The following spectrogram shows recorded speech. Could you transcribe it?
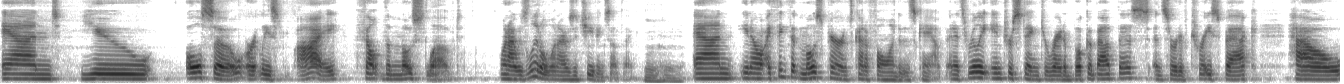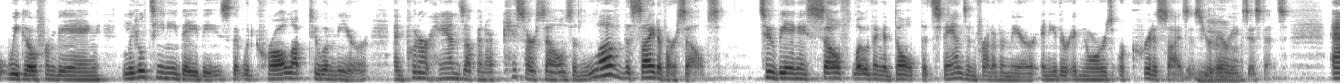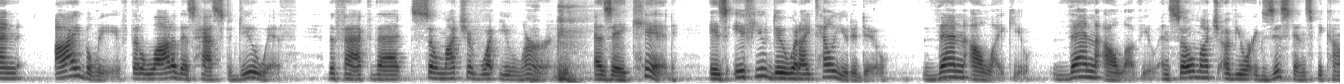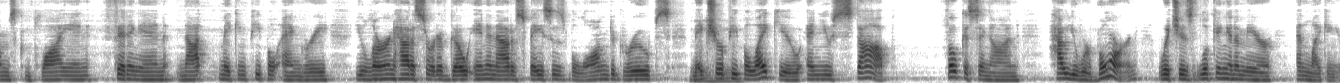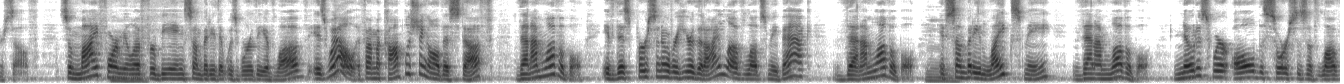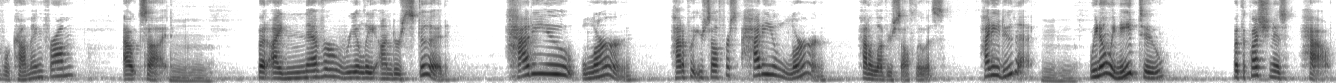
and you also, or at least I, felt the most loved when I was little when I was achieving something. Mm-hmm. And you know, I think that most parents kind of fall into this camp, and it's really interesting to write a book about this and sort of trace back how we go from being little teeny babies that would crawl up to a mirror and put our hands up and our, kiss ourselves and love the sight of ourselves to being a self loathing adult that stands in front of a mirror and either ignores or criticizes your very existence. And I believe that a lot of this has to do with the fact that so much of what you learn as a kid is if you do what I tell you to do, then I'll like you, then I'll love you. And so much of your existence becomes complying, fitting in, not making people angry. You learn how to sort of go in and out of spaces, belong to groups, make sure mm-hmm. people like you, and you stop focusing on how you were born, which is looking in a mirror and liking yourself. So, my formula mm-hmm. for being somebody that was worthy of love is well, if I'm accomplishing all this stuff, then I'm lovable. If this person over here that I love loves me back, then I'm lovable. Hmm. If somebody likes me, then I'm lovable. Notice where all the sources of love were coming from outside. Mm-hmm. But I never really understood how do you learn how to put yourself first? How do you learn how to love yourself, Lewis? How do you do that? Mm-hmm. We know we need to, but the question is how?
